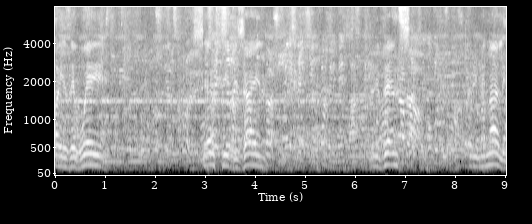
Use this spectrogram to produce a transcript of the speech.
by the way. Selfie design. Prevents criminality.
